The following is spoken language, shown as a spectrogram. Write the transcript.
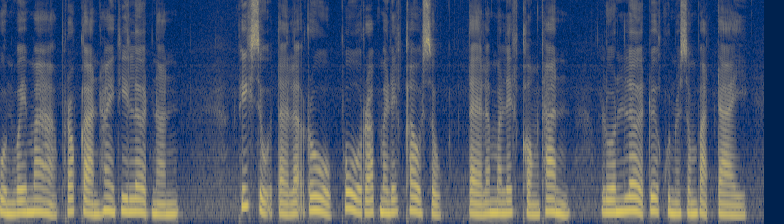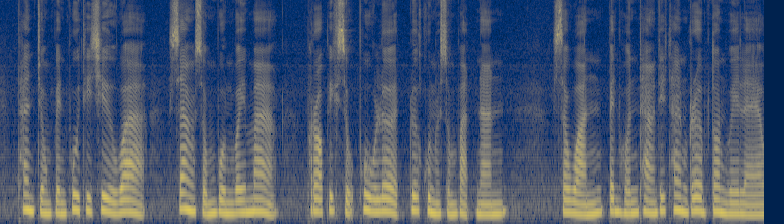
บุญไว้มาก เพราะการให้ที่เลิศนั้น ภิกษุแต่ละรูปผู้รับเมล็ดเข้าสุกแต่ละเมล็ดของท่าน ล้วนเลิศด้วยคุณสมบัติใด ท่านจงเป็นผู้ที่ชื่อว่า สร้างสมบุญไว้มาก เพราะภิกษุผู้เลิศด้วยคุณสมบัตินั้น สวรรค์เป็นหนทางที่ท่านเริ่มต้นไว้แล้ว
